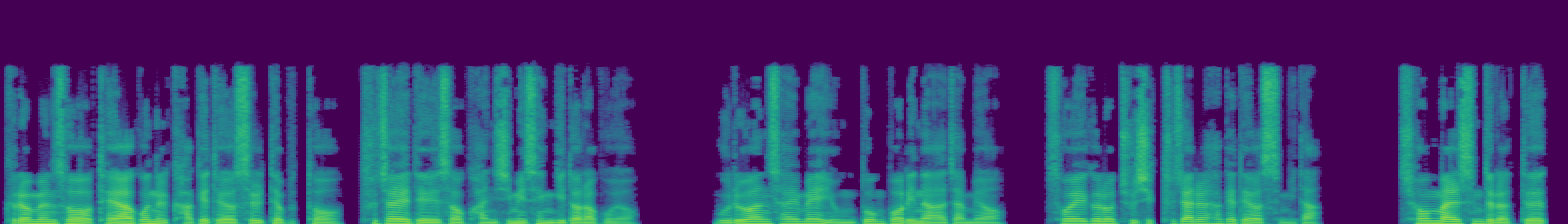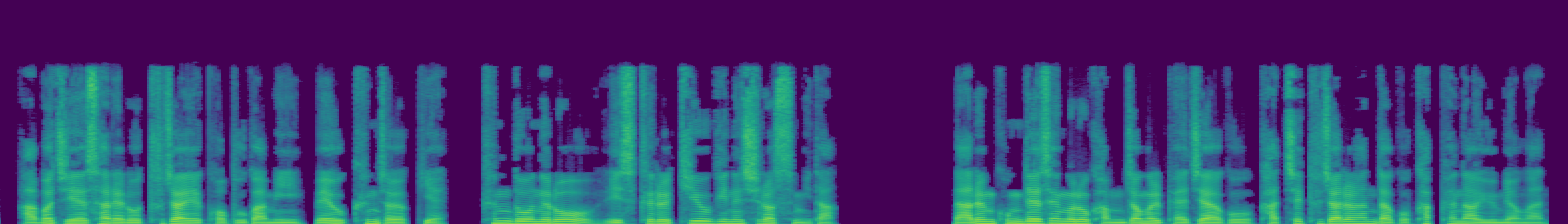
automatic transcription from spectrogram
그러면서 대학원을 가게 되었을 때부터 투자에 대해서 관심이 생기더라고요. 무료한 삶의 용돈벌이나 하자며 소액으로 주식 투자를 하게 되었습니다. 처음 말씀드렸듯 아버지의 사례로 투자의 거부감이 매우 큰 저였기에 큰 돈으로 리스크를 키우기는 싫었습니다. 나름 공대생으로 감정을 배제하고 가치 투자를 한다고 카페나 유명한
